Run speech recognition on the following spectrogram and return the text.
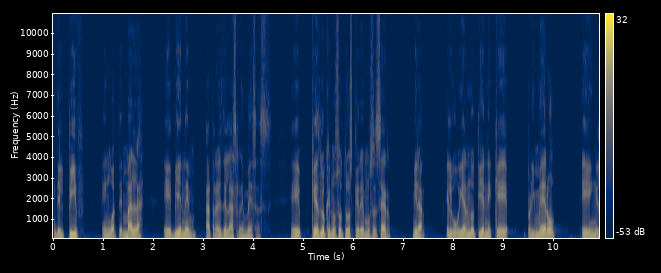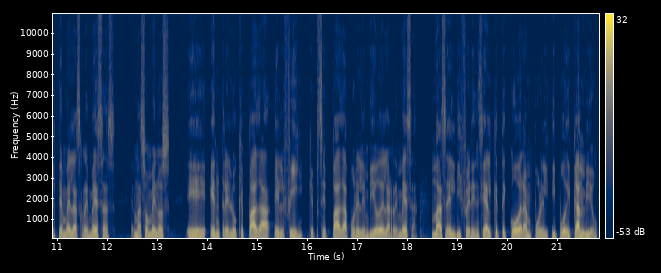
del PIB en Guatemala eh, viene a través de las remesas. Eh, ¿Qué es lo que nosotros queremos hacer? Mira, el gobierno tiene que, primero, en el tema de las remesas, más o menos eh, entre lo que paga el fee, que se paga por el envío de la remesa, más el diferencial que te cobran por el tipo de cambio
